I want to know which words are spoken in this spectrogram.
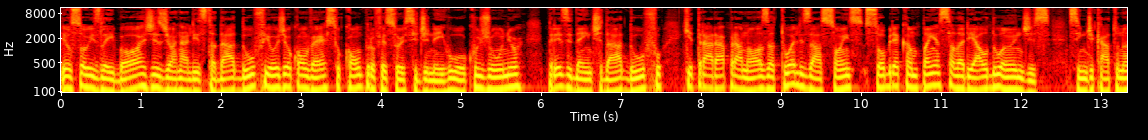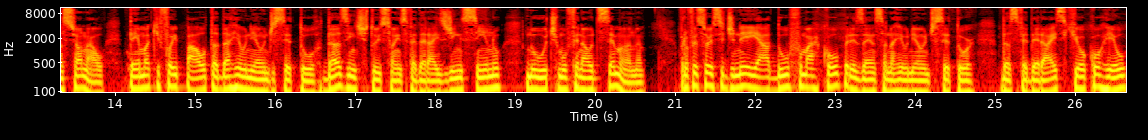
Eu sou Isley Borges, jornalista da ADUFO, e hoje eu converso com o professor Sidney Ruoco Júnior, presidente da ADUFO, que trará para nós atualizações sobre a campanha salarial do Andes, Sindicato Nacional, tema que foi pauta da reunião de setor das instituições federais de ensino no último final de semana. Professor Sidney, a ADUFO marcou presença na reunião de setor das federais que ocorreu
